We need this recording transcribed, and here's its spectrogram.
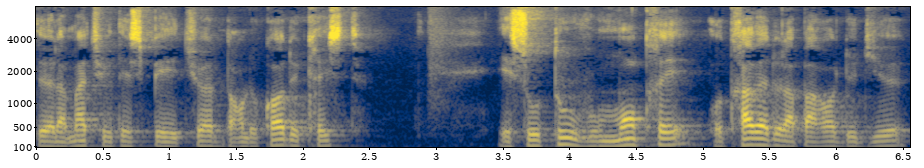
de la maturité spirituelle dans le corps de Christ et surtout vous montrer au travers de la parole de Dieu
